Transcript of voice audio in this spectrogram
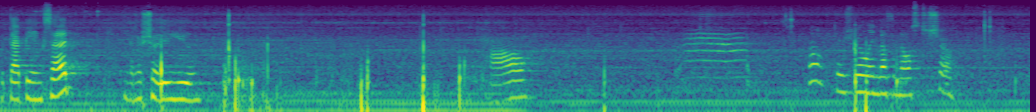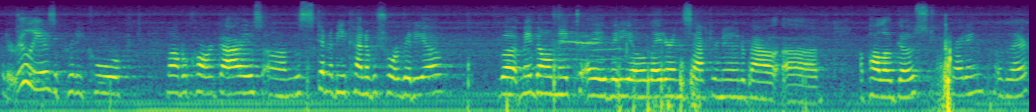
with that being said, I'm going to show you how. Oh, there's really nothing else to show. But it really is a pretty cool model car, guys. Um, this is going to be kind of a short video, but maybe I'll make a video later in this afternoon about uh, Apollo Ghost riding over there.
